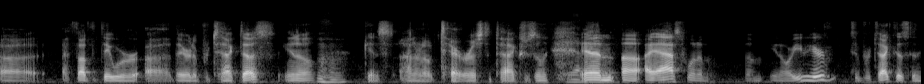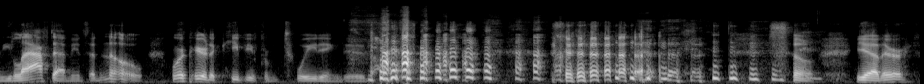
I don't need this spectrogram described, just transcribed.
uh, I thought that they were uh, there to protect us, you know, mm-hmm. against I don't know terrorist attacks or something. Yeah. And uh, I asked one of them, you know, are you here to protect us? And he laughed at me and said, "No, we're here to keep you from tweeting, dude." so, yeah, they're, they're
